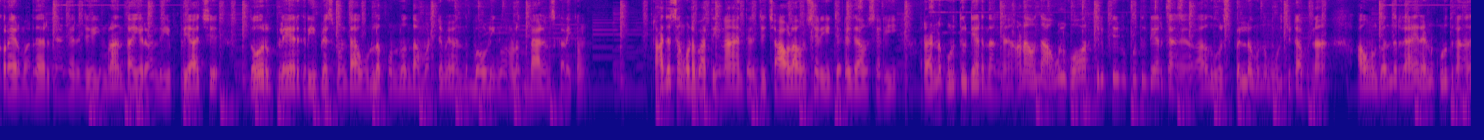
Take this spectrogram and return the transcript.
குறையிற மாதிரி தான் இருக்கேன். தெரிஞ்சு இம்ரான் தாகிரை வந்து எப்படியாச்சும் ஏதோ ஒரு பிளேயருக்கு ரீப்ளேஸ்மெண்ட்டாக உள்ளே கொண்டு வந்தால் மட்டுமே வந்து பவுலிங் ஓரளவுக்கு பேலன்ஸ் கிடைக்கும். ராஜஸ்தான் கூட பார்த்தீங்கன்னா எனக்கு தெரிஞ்சு சாவ்லாவும் சரி ஜடேஜாவும் சரி ரன்னு கொடுத்துக்கிட்டே இருந்தாங்க. ஆனால் வந்து அவங்களுக்கு ஓவர் திருப்பி திருப்பி கொடுத்துக்கிட்டே இருக்காங்க. அதாவது ஒரு ஸ்பெல்லை வந்து முடிச்சுட்டா அப்படின்னா அவங்களுக்கு வந்து நிறைய ரன் கொடுத்துட்டாங்க.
